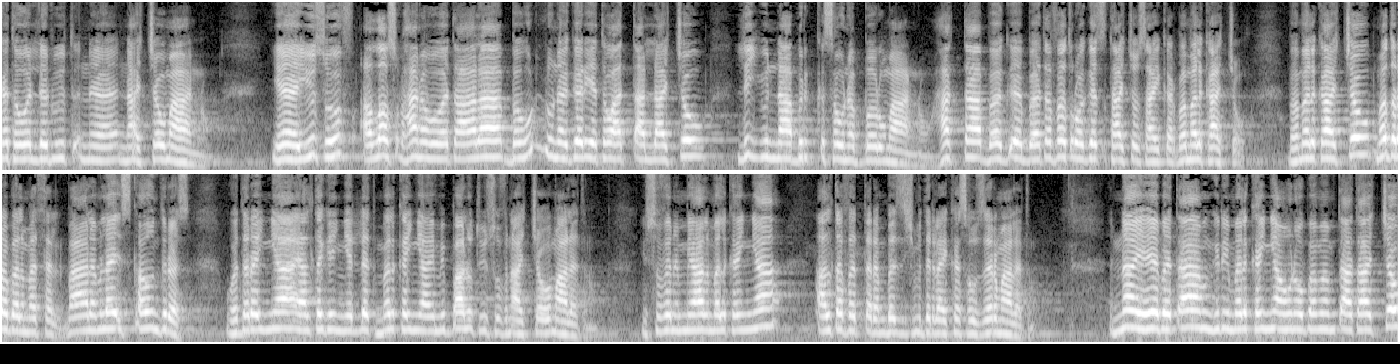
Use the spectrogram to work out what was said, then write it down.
ከተወለዱት ናቸው ማለት ነው። የዩሱፍ አላህ ስብሓናሁ ወተላ በሁሉ ነገር የተዋጣላቸው ልዩና ብርቅ ሰው ነበሩ ማለት ነው። ሀታ በተፈጥሮ ገጽታቸው ሳይቀር በመልካቸው። በመልካቸው መድረበል መተል በአለም ላይ እስካሁን ድረስ ወደረኛ ያልተገኘለት መልከኛ የሚባሉት ዩሱፍ ናቸው ማለት ነው። ዩሱፍን የሚያህል መልከኛ አልተፈጠረም በዚች ምድር ላይ ከሰው ዘር ማለት ነው። እና ይሄ በጣም እንግዲህ መልከኛ ሆነው በመምጣታቸው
